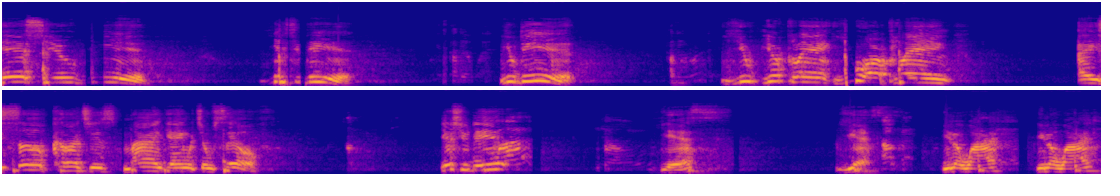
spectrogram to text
Yes, you did. Yes, you did. You did. You you're playing. You are playing a subconscious mind game with yourself. Yes, you did. Yes. Yes. You know why? You know why?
